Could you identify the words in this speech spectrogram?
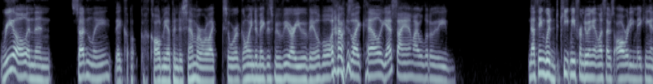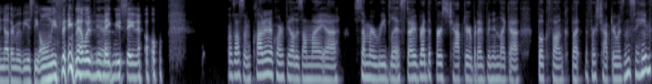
real. And then suddenly they ca- called me up in December. And we're like, So we're going to make this movie. Are you available? And I was like, Hell yes, I am. I will literally nothing would keep me from doing it unless I was already making another movie is the only thing that would Yeah. make me say no. That's awesome. Clown in a Cornfield is on my uh summer read list. I read the first chapter, but I've been in like a book funk, but the first chapter was insane.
